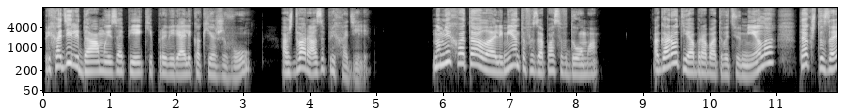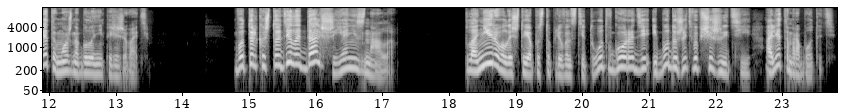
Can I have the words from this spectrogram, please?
Приходили дамы из опеки, проверяли, как я живу. Аж два раза приходили. Но мне хватало алиментов и запасов дома. Огород я обрабатывать умела, так что за это можно было не переживать. Вот только что делать дальше я не знала. Планировалось, что я поступлю в институт в городе и буду жить в общежитии, а летом работать.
